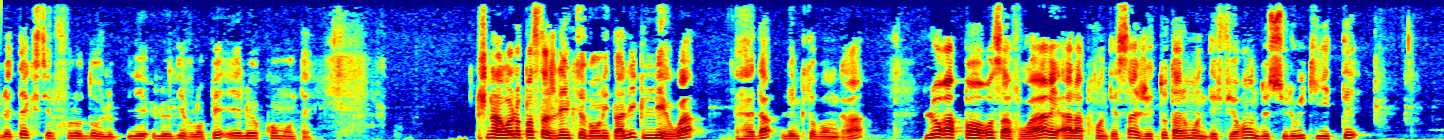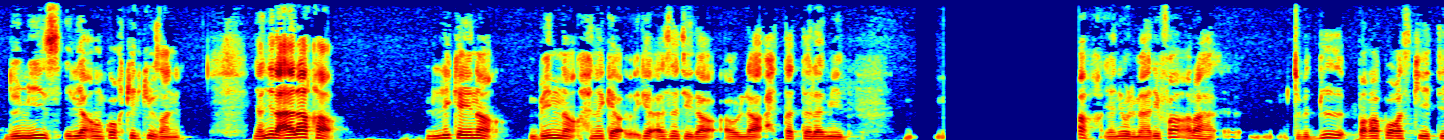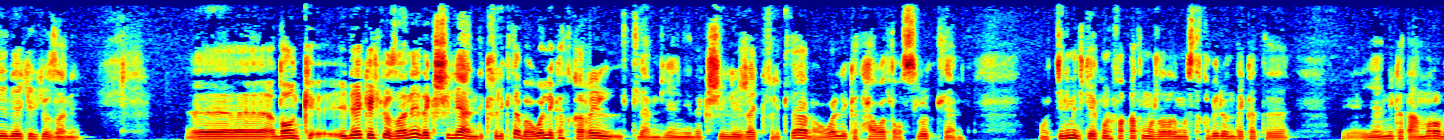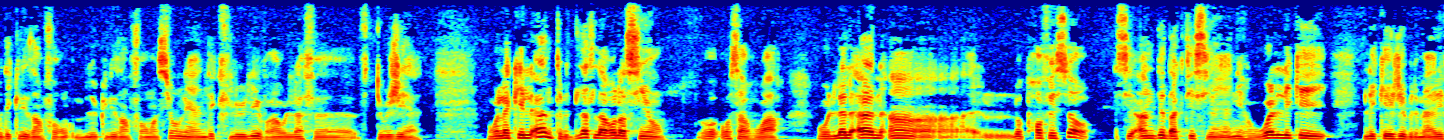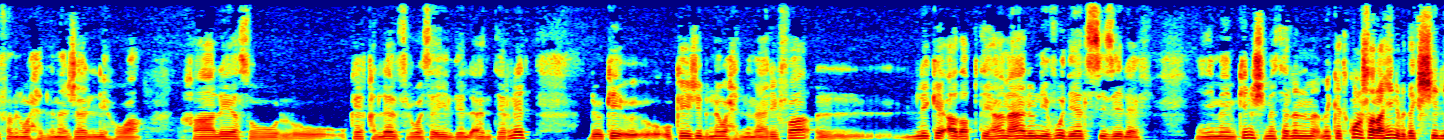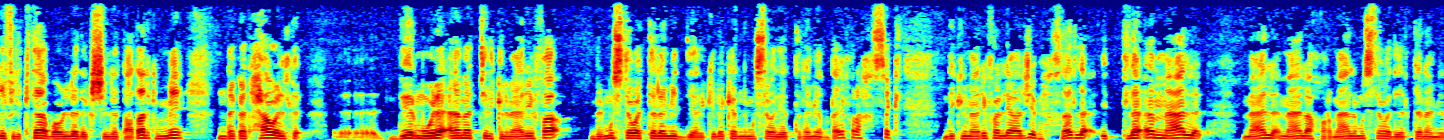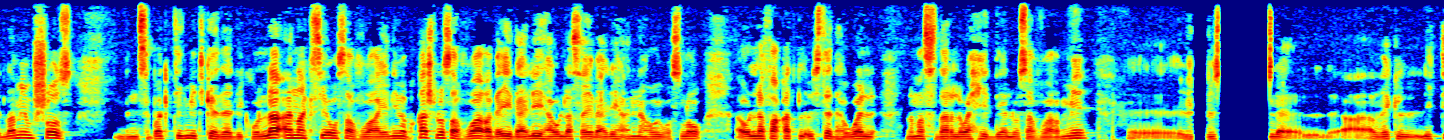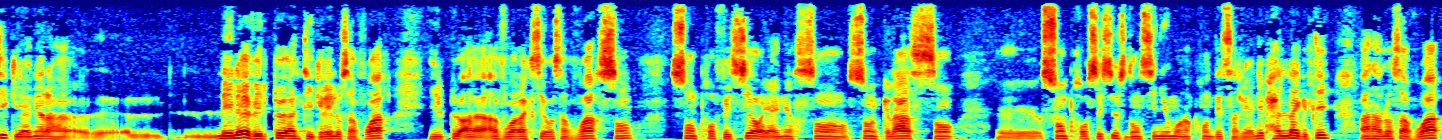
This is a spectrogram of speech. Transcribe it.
le texte il faut le, le développer et le commenter شنو هو لو باساج اللي مكتوب en italique اللي هو هذا اللي مكتوب en gras le rapport au savoir et à l'apprentissage est totalement différent de celui qui était de mise il y a encore quelques années يعني العلاقة اللي كاينة بيننا حنا كأساتذة أو لا حتى التلاميذ يعني والمعرفة راه تبدل بارابور اسكي ايتي ليا كيلكو زاني donc il y a quelques années داكشي اللي عندك في الكتاب هو اللي كتقري للتلاميذ. يعني داكشي اللي جاك في الكتاب هو اللي كتحاول توصلو للتلاميذ. والتلميذ كيكون فقط مجرد مستقبل وانت كت يعني كتعمرو بديك les inform بديك les informations اللي عندك في le livre ولا في, في التوجيهات ولكن الآن تبدلت la relation au savoir ولا الآن le professeur c'est un didacticien يعني هو اللي كي اللي كيجيب المعرفة من واحد المجال اللي هو خالص وكيقلب في الوسائل ديال الانترنت وكيجيب لنا واحد المعرفة اللي كيأدابتيها مع le niveau ديال ses élèves يعني ما يمكنش مثلا ما كتكونش رهين بداك الشيء اللي في الكتاب ولا داك الشيء اللي تعطى لك mais أنت كتحاول دير ملائمة تلك المعرفة بمستوى التلاميذ ديالك. إلا كان المستوى ديال التلاميذ ضعيف راه خصك ديك المعرفة اللي غتجيب. خصها تتلائم مع مع مع الآخر مع المستوى ديال التلاميذ. la même chose بالنسبه للتلميذ كذلك ولا ان اكسي او سافوار يعني ما بقاش لو سافوار بعيد عليه ولا صعيب عليه انه يوصلو ولا فقط الاستاذ هو المصدر الوحيد ديال لو سافوار مي avec l'éthique يعني راه l'élève il peut intégrer le savoir il peut avoir accès au savoir sans son professeur يعني sans son classe sans son processus d'enseignement apprentissage يعني بحال قلتي راه لو سافوار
